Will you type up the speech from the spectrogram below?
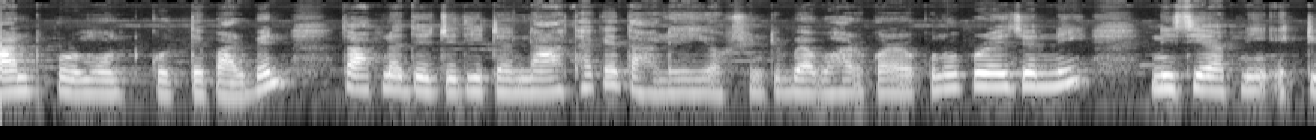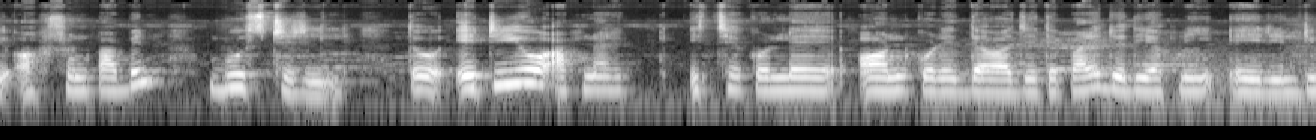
ব্র্যান্ড প্রমোট করতে পারবেন। তো আপনাদের যদি এটা না থাকে, তাহলে এই অপশনটি ব্যবহার করার কোনো প্রয়োজন নেই। নিচে আপনি একটি অপশন পাবেন বুস্ট রিল তো এটিও আপনার ইচ্ছে করলে অন করে দেওয়া যেতে পারে, যদি আপনি এই রিলটি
